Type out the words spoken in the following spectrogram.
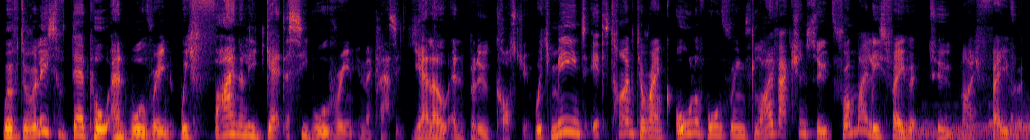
With the release of Deadpool and Wolverine, we finally get to see Wolverine in the classic yellow and blue costume, which means it's time to rank all of Wolverine's live action suits from my least favourite to my favourite.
